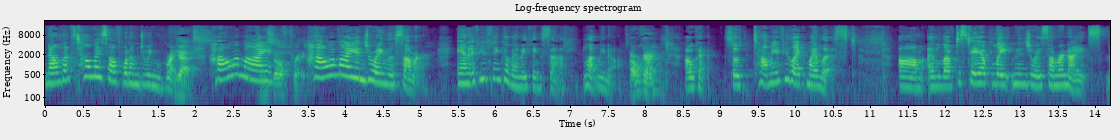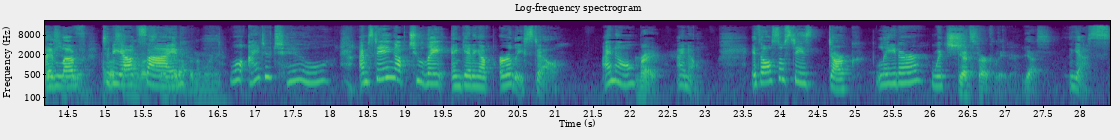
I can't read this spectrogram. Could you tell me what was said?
Now let's tell myself what I'm doing right. Yes. How am I? Self-praise. How am I enjoying the summer? And if you think of anything, Seth, let me know. Okay. Okay, so tell me if you like my list. Um, I love to stay up late and enjoy summer nights. I Yes, you love to be some of us still get outside. up in the morning. Well, I do too. I'm staying up too late and getting up early still. I know. Right. I know. It also stays dark later, which Gets dark later. Yes. yes.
